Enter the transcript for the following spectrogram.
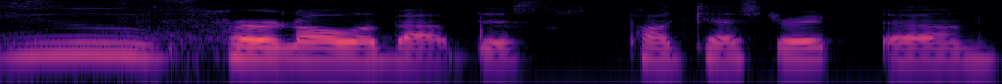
you've heard all about this podcast, right? Um,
